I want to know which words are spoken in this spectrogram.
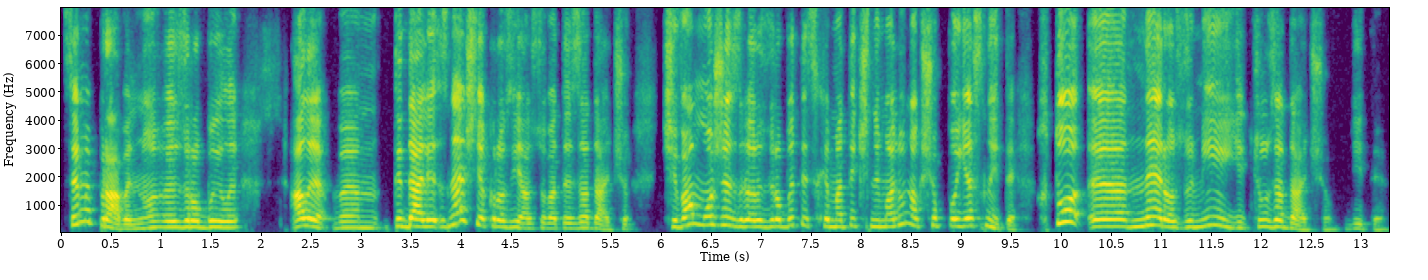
Це ми правильно е, зробили. Але ем, ти далі знаєш, як розв'язувати задачу? Чи вам може зробити схематичний малюнок, щоб пояснити, хто е, не розуміє цю задачу, діти?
